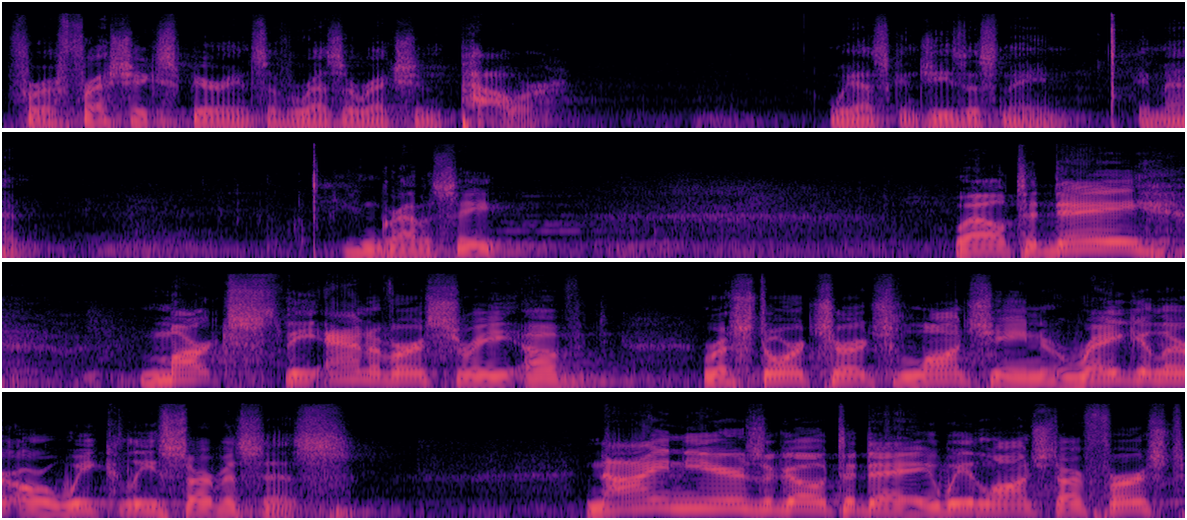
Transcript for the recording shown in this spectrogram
for a fresh experience of resurrection power. We ask in Jesus' name, amen. You can grab a seat. Well, today marks the anniversary of Restore Church launching regular or weekly services. Nine years ago today, we launched our first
